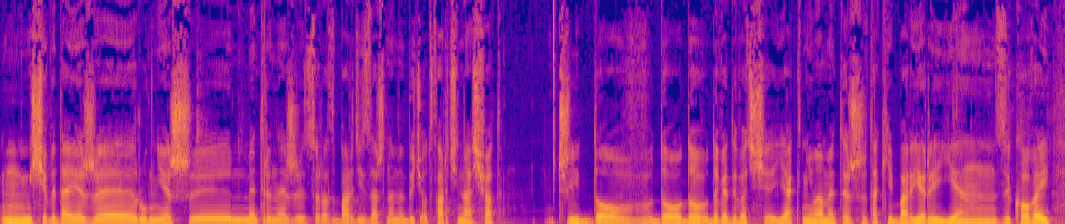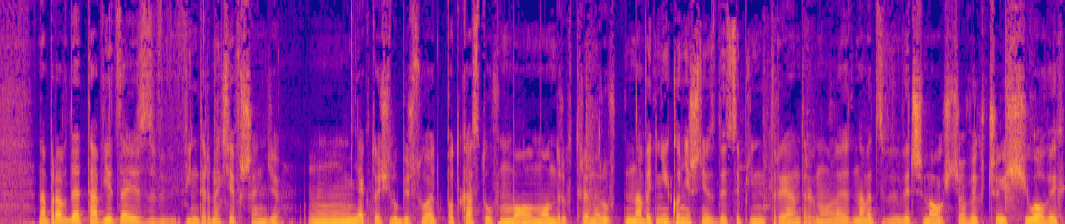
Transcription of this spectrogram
Mm, mi się wydaje, że również y, my, trenerzy, coraz bardziej zaczynamy być otwarci na świat czyli do, do, do, dowiadywać się. Jak nie mamy też takiej bariery językowej, naprawdę ta wiedza jest w internecie wszędzie. Mm, jak ktoś lubi słuchać podcastów mądrych trenerów, nawet niekoniecznie z dyscyplin triantrek, ale nawet wytrzymałościowych czy siłowych,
